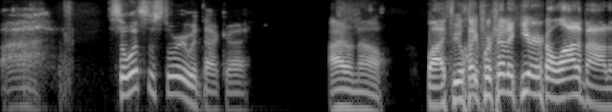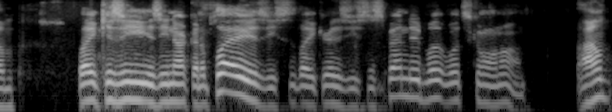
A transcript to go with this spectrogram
Ah, so what's the story with that guy? I don't know, I feel like we're going to hear a lot about him. Like, is he is he not going to play? Is he like is he suspended? What what's going on? I don't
